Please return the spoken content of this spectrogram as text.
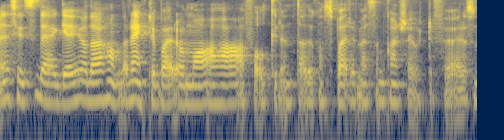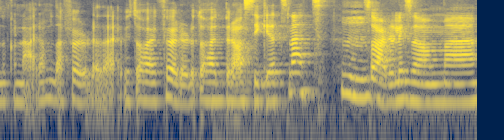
Men jeg syns det er gøy, og da handler det egentlig bare om å ha folk rundt deg du kan spare med, som kanskje har gjort det før, og som du kan lære om. Da føler du det. Hvis du har, føler du at du har et bra sikkerhetsnett, Mm. så er det liksom eh,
